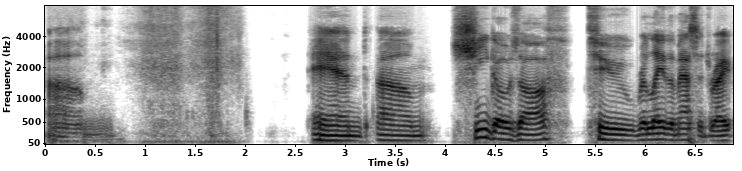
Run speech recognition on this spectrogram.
Um, and um, she goes off to relay the message, right?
